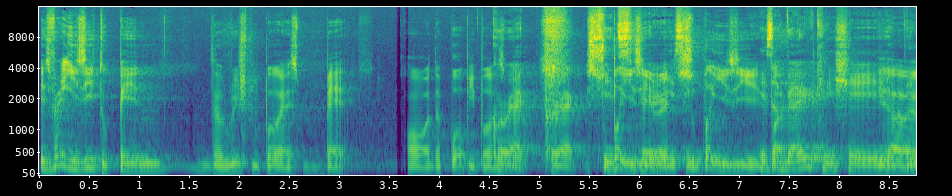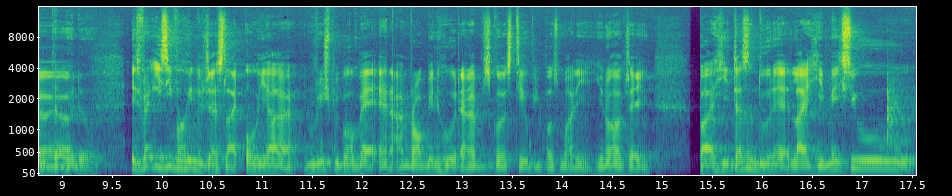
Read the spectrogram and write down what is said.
it's very easy to paint the rich people as bad or the poor people as Correct, bad. correct. Super It's easy, very right? easy. Super easy. It's a very cliche yeah, thing yeah, to do. It's very easy for him to just like, oh yeah, rich people bad, and I'm Robin Hood, and I'm just gonna steal people's money. You know what I'm saying? But he doesn't do that. Like he makes you,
